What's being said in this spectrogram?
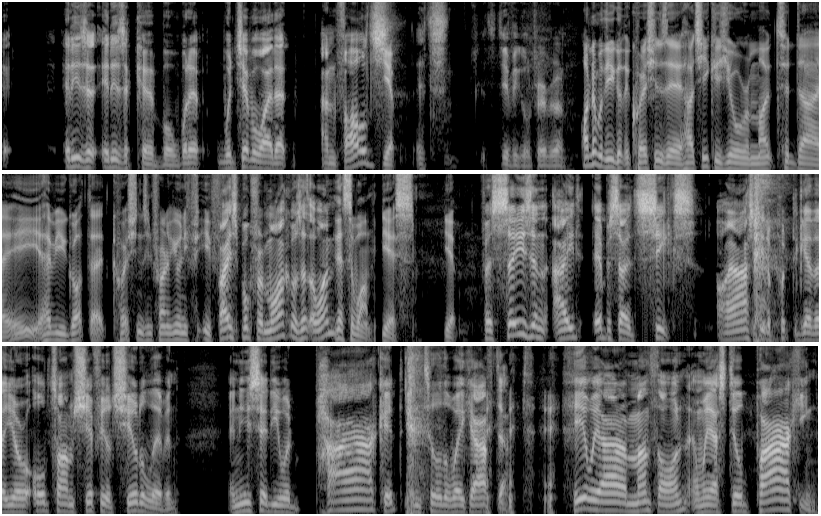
it, it is a it is a curveball. Whatever, whichever way that unfolds, Yep. it's it's difficult for everyone. I don't know whether you got the questions there, Hutchy, because you're remote today. Have you got that questions in front of you? And if, if Facebook from Michael is that the one? that's the one, yes, yep. For season eight, episode six, I asked you to put together your all time Sheffield Shield 11, and you said you would park it until the week after. Here we are a month on, and we are still parking.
